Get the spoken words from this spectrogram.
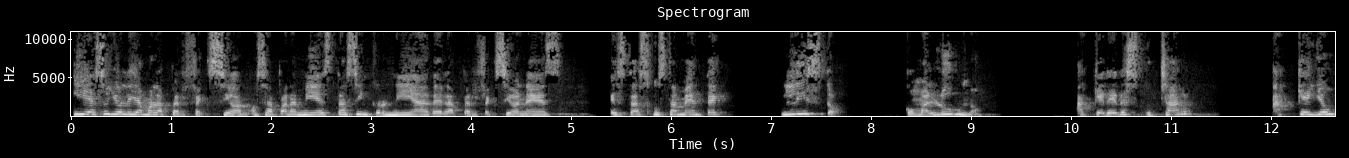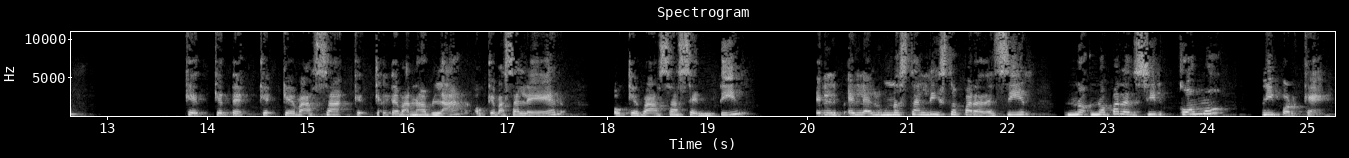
y eso yo le llamo la perfección. O sea, para mí esta sincronía de la perfección es, estás justamente listo como alumno a querer escuchar aquello que, te, vas a, que, te van a hablar o que vas a leer o que vas a sentir. El, el alumno está listo para decir, no, no para decir cómo ni por qué,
